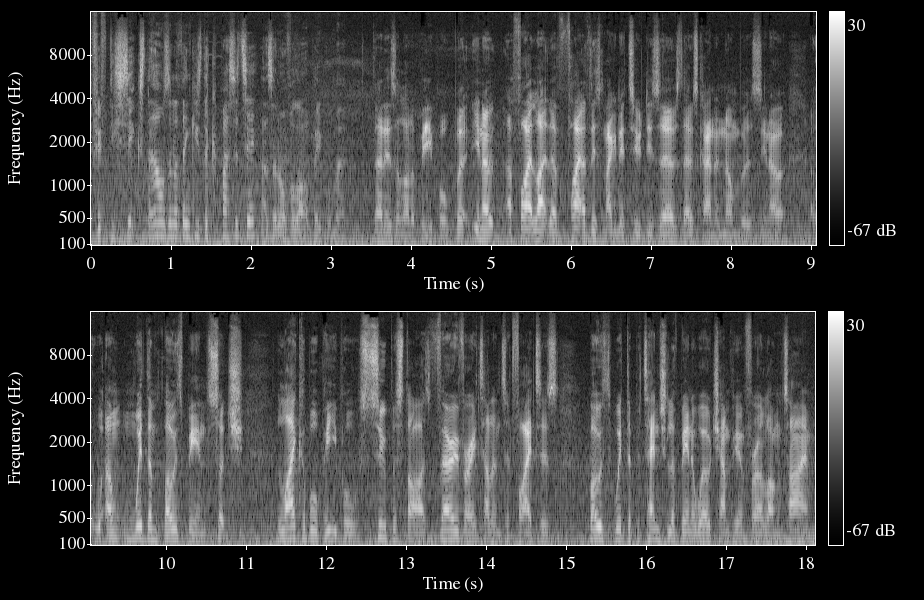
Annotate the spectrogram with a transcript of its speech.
56,000, I think, is the capacity. That's an awful lot of people, man. That is a lot of people. But, you know, a fight like the fight of this magnitude deserves those kind of numbers, you know. And with them both being such likable people, superstars, very, very talented fighters both with the potential of being a world champion for a long time,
